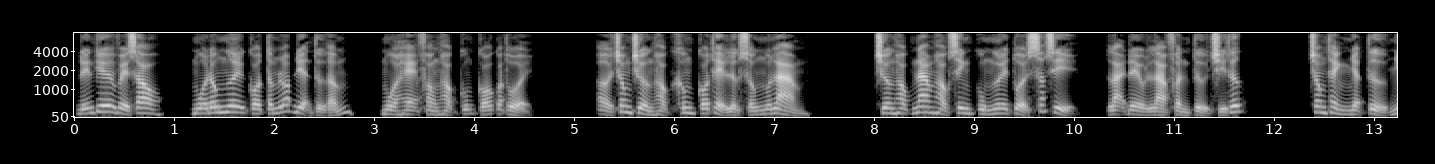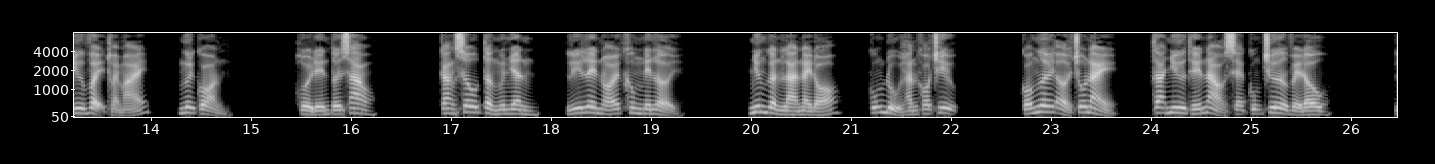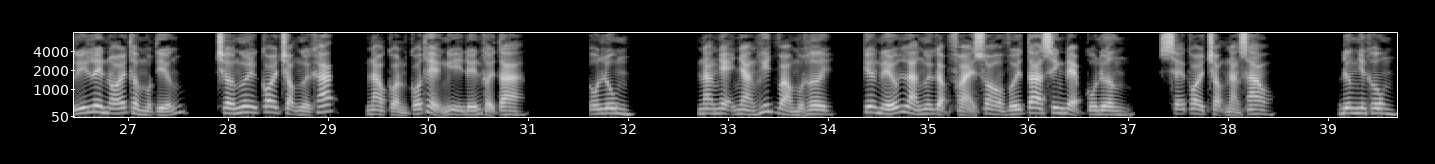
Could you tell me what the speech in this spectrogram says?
Đến kia về sau, mùa đông ngươi có tấm lót điện tử ấm, mùa hè phòng học cũng có qua tuổi. Ở trong trường học không có thể lực sống muốn làm. Trường học nam học sinh cùng ngươi tuổi sắp xỉ, lại đều là phần tử trí thức. Trong thành nhật tử như vậy thoải mái, ngươi còn. Hồi đến tới sao? Càng sâu tầng nguyên nhân, Lý Lê nói không nên lời. Nhưng gần là này đó, cũng đủ hắn khó chịu. Có ngươi ở chỗ này, ta như thế nào sẽ cũng chưa về đâu. Lý Lê nói thầm một tiếng, chờ ngươi coi trọng người khác, nào còn có thể nghĩ đến khởi ta. Ôn lung. Nàng nhẹ nhàng hít vào một hơi, kia nếu là ngươi gặp phải so với ta xinh đẹp cô nương, sẽ coi trọng nàng sao? Đương nhiên không.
